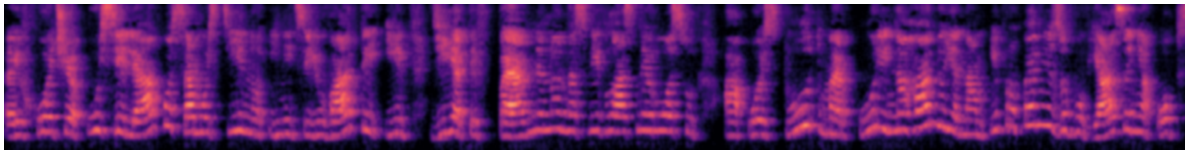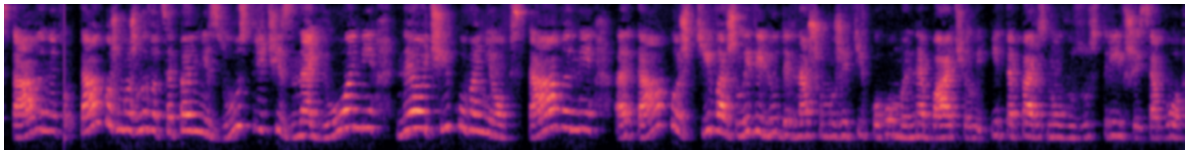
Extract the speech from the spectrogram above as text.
е, хоче усіляко самостійно ініціювати і діяти впевнено на свій власний розсуд. А ось тут Меркурій нагадує нам і про певні зобов'язання, обставини. Також, можливо, це певні зустрічі, знайомі, неочікувані обставини, е, також ті важливі люди в нашому житті, кого ми не бачили, і тепер знову зустрівшись або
